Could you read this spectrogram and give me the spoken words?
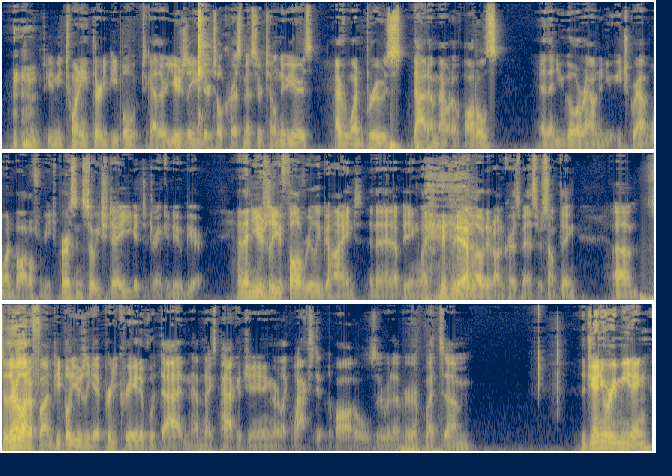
excuse me 20 30 people together usually either till christmas or till new year's everyone brews that amount of bottles and then you go around and you each grab one bottle from each person so each day you get to drink a new beer and then usually you fall really behind and then end up being like really Yeah. loaded on christmas or something um, so they're a lot of fun people usually get pretty creative with that and have nice packaging or like wax dip the bottles or whatever but um, the january meeting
